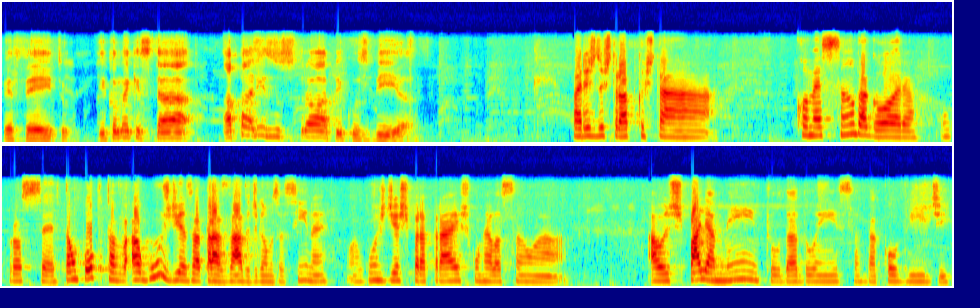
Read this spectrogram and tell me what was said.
Perfeito. E como é que está a Paris dos Trópicos, Bia? Paris dos Trópicos está começando agora o processo. Está um pouco, tá, alguns dias atrasado, digamos assim, né? Alguns dias para trás com relação a, ao espalhamento da doença, da Covid,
